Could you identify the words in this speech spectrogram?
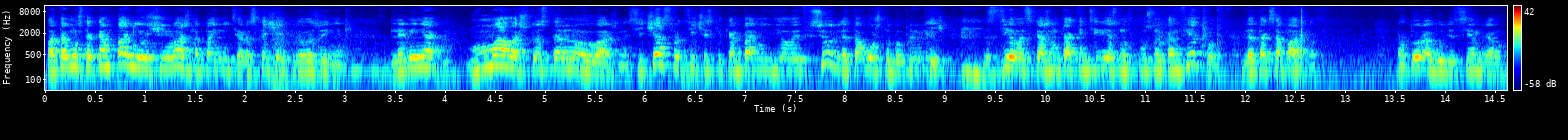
Потому что компании очень важно, поймите, раскачать приложение. Для меня мало что остальное важно. Сейчас фактически компания делает все для того, чтобы привлечь, сделать, скажем так, интересную вкусную конфетку для таксопарков, которая будет всем прям,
